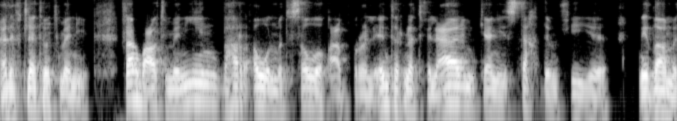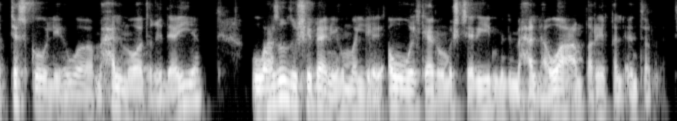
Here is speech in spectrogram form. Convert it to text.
هذا في 83 في 84 ظهر أول متسوق عبر الإنترنت في العالم كان يستخدم في نظام التسكو اللي هو محل مواد غذائية وعزوز وشيباني هم اللي أول كانوا مشترين من المحل هواه عن طريق الإنترنت.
